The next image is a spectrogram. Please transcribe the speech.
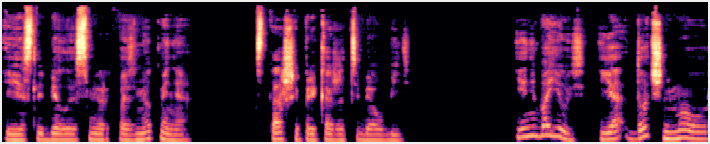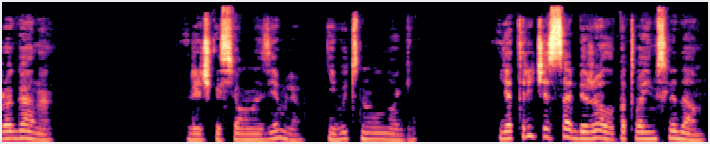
«И если белая смерть возьмет меня, старший прикажет тебя убить». «Я не боюсь, я дочь немого урагана». Речка села на землю и вытянула ноги. «Я три часа бежала по твоим следам»,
